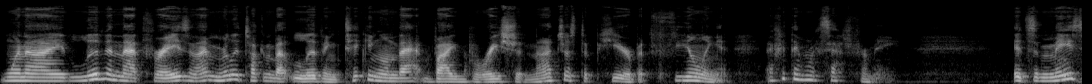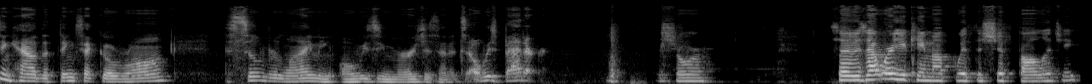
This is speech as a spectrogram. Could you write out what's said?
when I live in that phrase, and I'm really talking about living, taking on that vibration, not just here, but feeling it, everything works out for me. It's amazing how the things that go wrong, the silver lining always emerges and it's always better. For sure. So is that where you came up with the shiftology?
